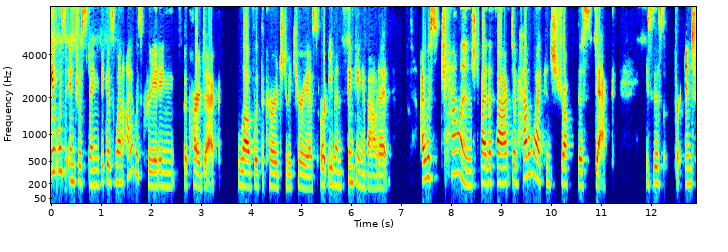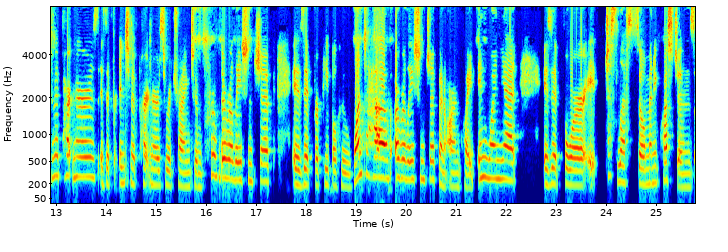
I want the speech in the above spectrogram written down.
It was interesting because when I was creating the card deck, Love with the Courage to be Curious, or even thinking about it, I was challenged by the fact of how do I construct this deck? Is this for intimate partners? Is it for intimate partners who are trying to improve their relationship? Is it for people who want to have a relationship and aren't quite in one yet? Is it for, it just left so many questions.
